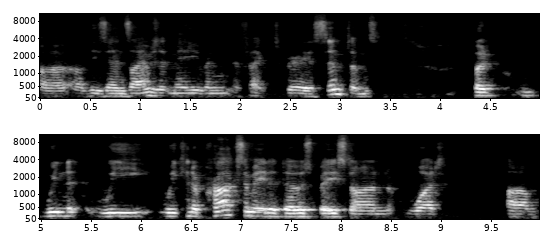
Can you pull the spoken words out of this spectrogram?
uh, of these enzymes. It may even affect various symptoms. But we, we, we can approximate a dose based on what um,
